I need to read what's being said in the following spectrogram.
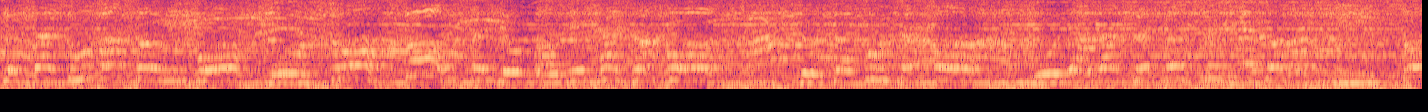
身在不放手一搏，我说说谁有宝剑才算活，就算不成佛，我要让整个世界都听说。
